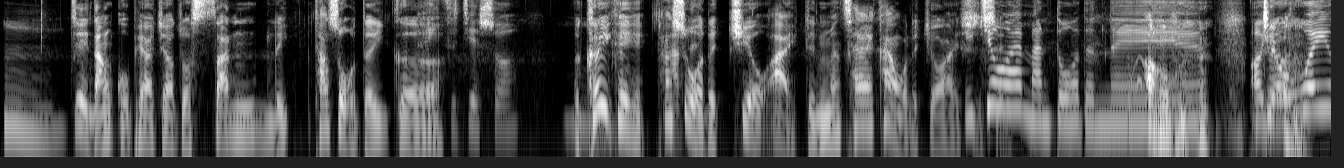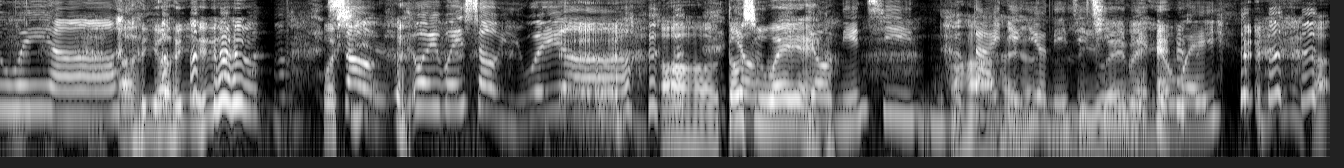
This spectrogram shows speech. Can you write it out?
嗯，这档股票叫做三零，它是我的一可以个，直接说，呃可以可以，他是我的旧爱。对，你们猜猜看我的旧爱是谁你就？爱蛮多的呢，哦哦，就有微微啊，呃，有有，我是邵微微邵雨薇啊，哦，都是微耶。有有年纪啊大一点，也有年纪轻一点的微，呃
